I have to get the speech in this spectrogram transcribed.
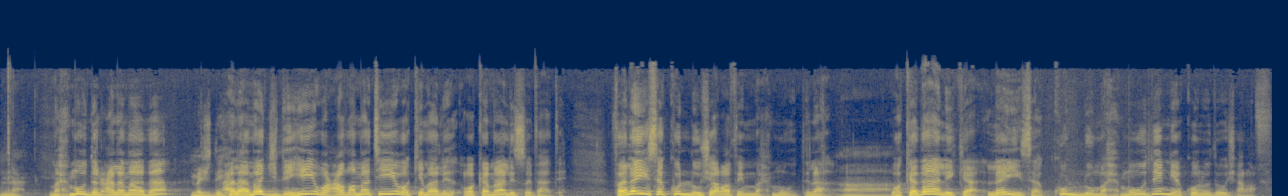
نعم. محمود على ماذا؟ مجده على مجده وعظمته وكمال وكمال صفاته. فليس كل شرف محمود لا. آه. وكذلك ليس كل محمود يكون ذو شرف.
